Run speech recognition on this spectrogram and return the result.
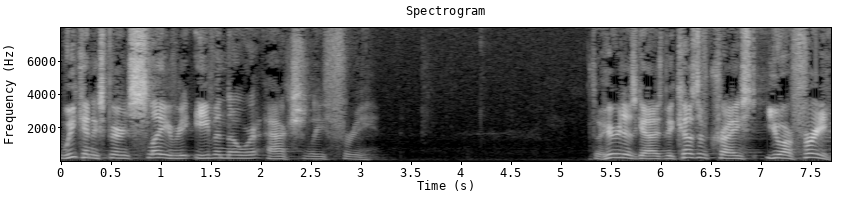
We can experience slavery even though we're actually free. So here it is, guys. Because of Christ, you are free.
